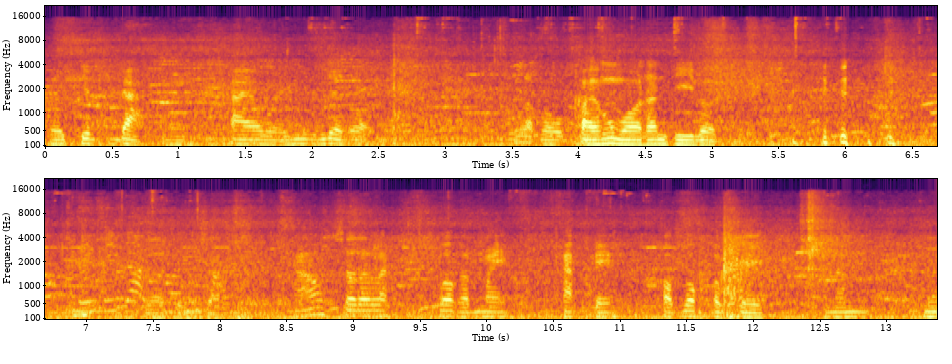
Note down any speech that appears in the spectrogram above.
เราจิบดักตายเอาไว้มีเลือดออกเราก็ไปห้องหมอทันทีเลยก็ถึงจับเอาสารละพอกันไหมหักแกขอบบอกขอบใจน้ำหมู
